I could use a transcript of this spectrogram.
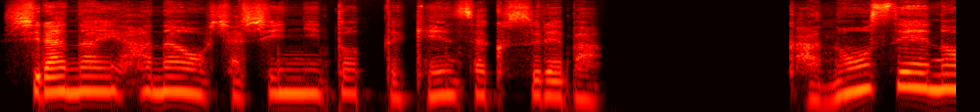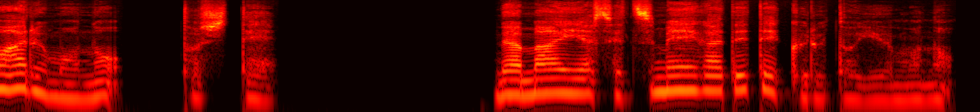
知らない花を写真に撮って検索すれば可能性のあるものとして名前や説明が出てくるというもの。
